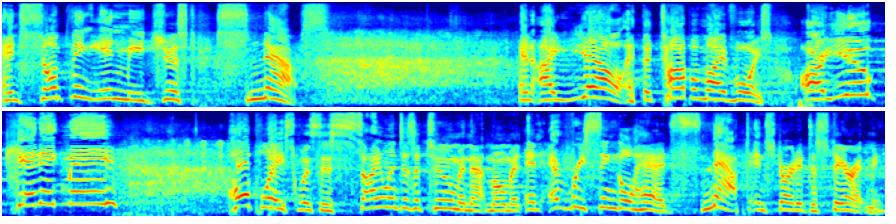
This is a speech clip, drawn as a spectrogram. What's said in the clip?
And something in me just snaps. And I yell at the top of my voice, Are you kidding me? Whole place was as silent as a tomb in that moment, and every single head snapped and started to stare at me.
